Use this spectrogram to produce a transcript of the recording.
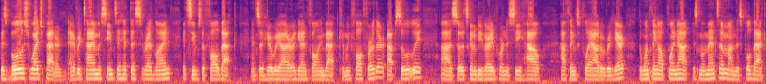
This bullish wedge pattern, every time we seem to hit this red line, it seems to fall back. And so here we are again falling back. Can we fall further? Absolutely. Uh, so it's going to be very important to see how how things play out over here. The one thing I'll point out is momentum on this pullback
